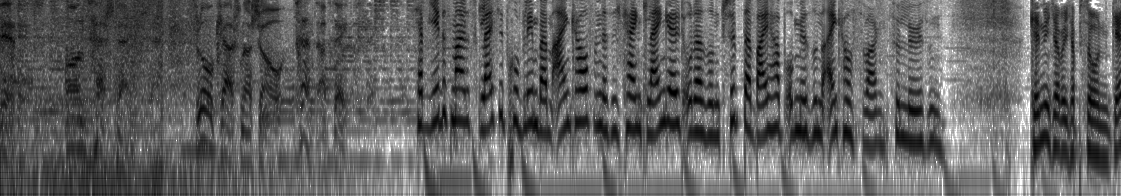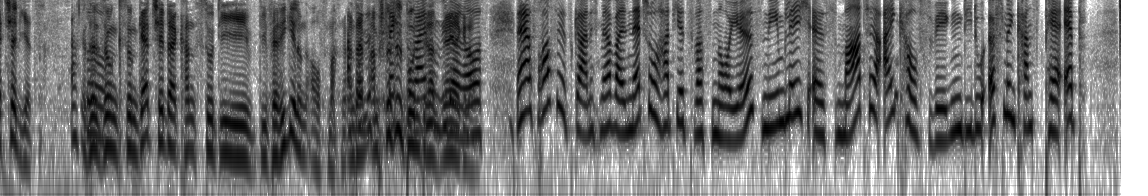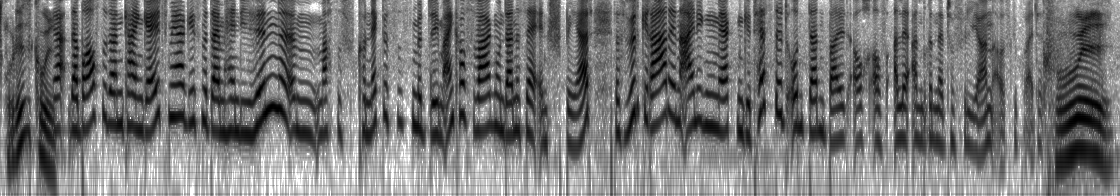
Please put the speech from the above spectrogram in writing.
Hits und Hashtags. Flo Kerschner Show Trend Update. Ich habe jedes Mal das gleiche Problem beim Einkaufen, dass ich kein Kleingeld oder so ein Chip dabei habe, um mir so einen Einkaufswagen zu lösen. Kenne ich, aber ich habe so ein Gadget jetzt. Ach so. Also so, ein, so ein Gadget, da kannst du die, die Verriegelung aufmachen. An deinem, das am Schlüsselbund rein dran. und wieder Ja, ja, genau. raus. Naja, das brauchst du jetzt gar nicht mehr, weil Netto hat jetzt was Neues, nämlich äh, smarte Einkaufswegen, die du öffnen kannst per App. Oh, das ist cool. Ja, da brauchst du dann kein Geld mehr, gehst mit deinem Handy hin, ähm, machst es, connectest es mit dem Einkaufswagen und dann ist er entsperrt. Das wird gerade in einigen Märkten getestet und dann bald auch auf alle anderen Netto-Filialen ausgebreitet. Cool.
